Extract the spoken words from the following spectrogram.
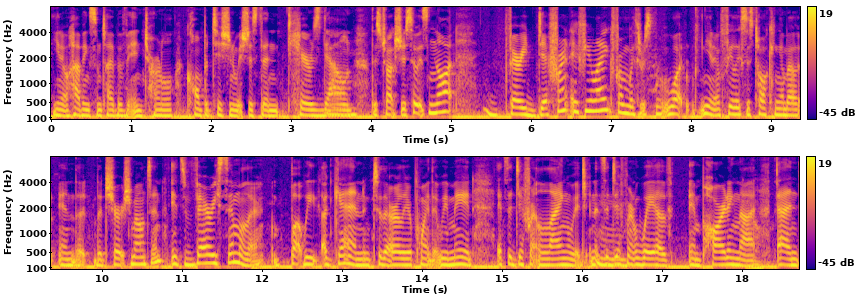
you know, having some type of internal competition, which just then tears down the structure. So it's not very different, if you like, from with res- what you know Felix is talking about in the the church mountain. It's very similar, but we again to the earlier point that we made, it's a different language and it's a different way of imparting that and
